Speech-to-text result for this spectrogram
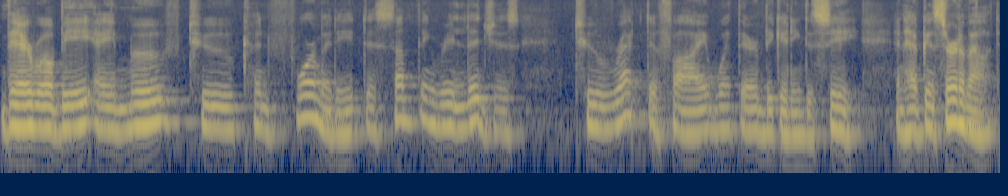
there will be a move to conformity to something religious to rectify what they're beginning to see and have concern about.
